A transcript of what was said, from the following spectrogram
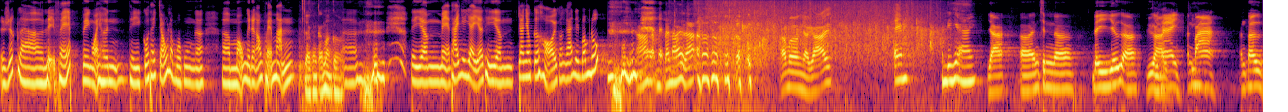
rất là lễ phép về ngoại hình. Thì cô thấy cháu là một à, mẫu người đàn ông khỏe mạnh. Dạ con cảm ơn cô. À, thì um, mẹ thấy như vậy á, thì um, cho nhau cơ hội con gái nên bấm nút. Đó mẹ đã nói rồi đó. Cảm ơn nhà gái em em đi với ai? Dạ ờ, em xin ờ, đi với ờ, với ai? hai anh Chị- ba anh tư.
